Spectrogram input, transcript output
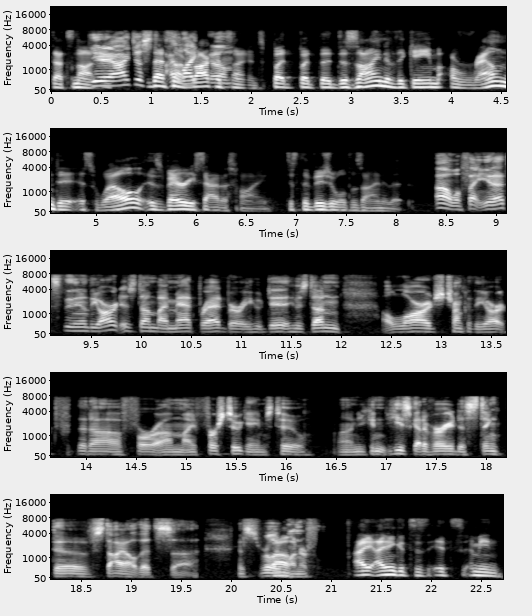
That's not Yeah, I just, that's I not like, rocket um, science but but the design of the game around it as well is very satisfying just the visual design of it Oh well, thank you. That's the you know the art is done by Matt Bradbury, who did who's done a large chunk of the art for, that uh, for um, my first two games too. Uh, and you can he's got a very distinctive style that's uh, that's really Wow. wonderful. I, I think it's it's. I mean,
